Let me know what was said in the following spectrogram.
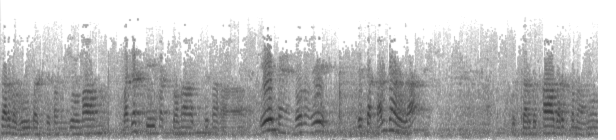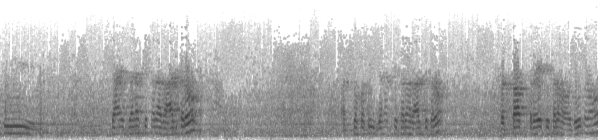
सर्वभूत स्थितम जो माम भजत के तत्वमास्थित एक है, दोनों एक। इसका फल क्या होगा? सर्वथा वर्तमानों की। चाहे जनक की तरह राज करो अक्षोपति जनक की तरह राज्य करो दत्तात्रेय की तरह अवधूत रहो,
